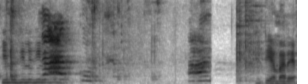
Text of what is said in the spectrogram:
കിലു കിലു കിലു. എന്നിട്ട് ഞാൻ പറയാം.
